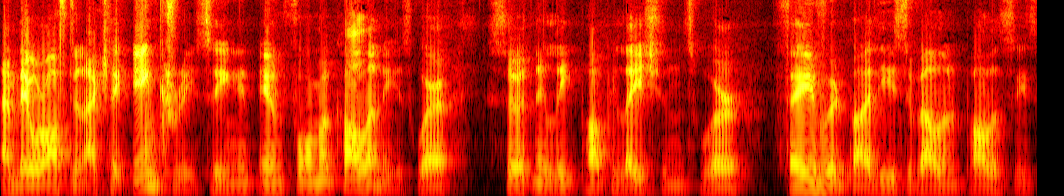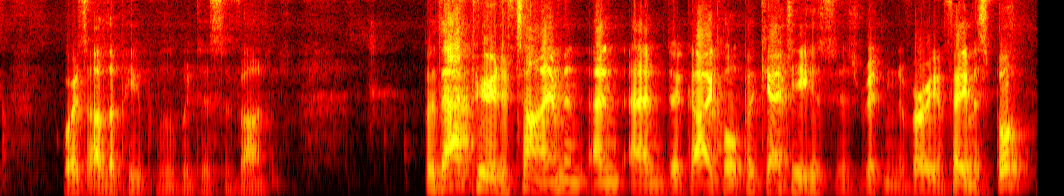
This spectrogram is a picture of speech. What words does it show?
And they were often actually increasing in, in former colonies where certain elite populations were favored by these development policies, whereas other people were disadvantaged. But that period of time, and, and, and a guy called Piketty has, has written a very famous book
